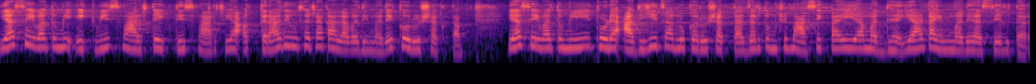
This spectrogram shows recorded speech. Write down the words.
या सेवा तुम्ही एकवीस मार्च ते एकतीस मार्च या अकरा दिवसाच्या कालावधीमध्ये करू शकता. या सेवा तुम्ही थोड्या आधीही चालू करू शकता. जर तुमची मासिक पाळी यामध्ये या टाईममध्ये असेल तर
